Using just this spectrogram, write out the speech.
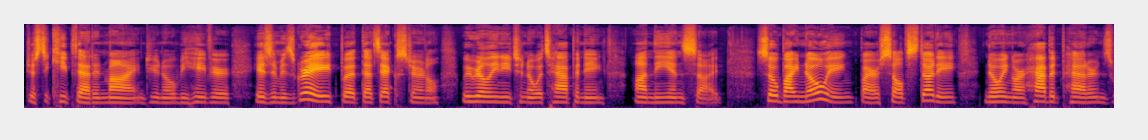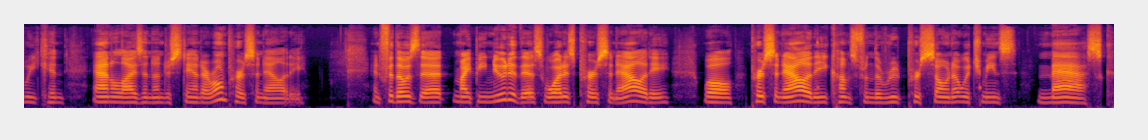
just to keep that in mind. You know, behaviorism is great, but that's external. We really need to know what's happening on the inside. So, by knowing, by our self study, knowing our habit patterns, we can analyze and understand our own personality. And for those that might be new to this, what is personality? Well, personality comes from the root persona, which means mask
